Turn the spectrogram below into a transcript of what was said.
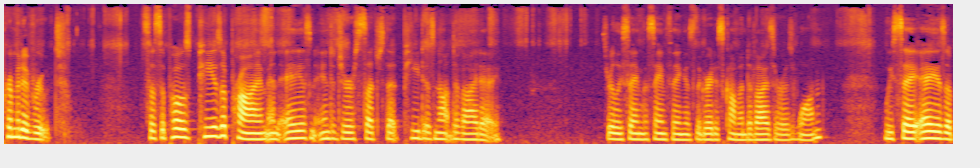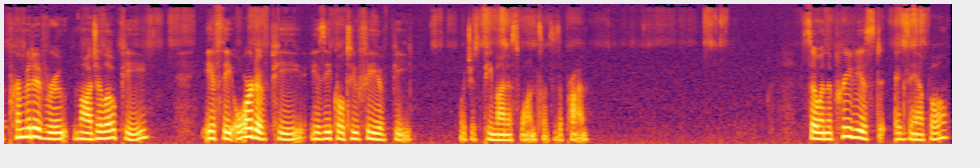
Primitive root. So suppose p is a prime and a is an integer such that p does not divide a. It's really saying the same thing as the greatest common divisor is 1. We say a is a primitive root modulo p if the ord of p is equal to phi of p, which is p minus 1 since it's a prime. So in the previous example,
